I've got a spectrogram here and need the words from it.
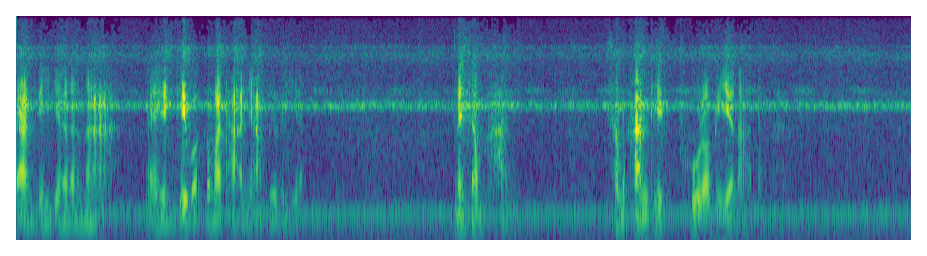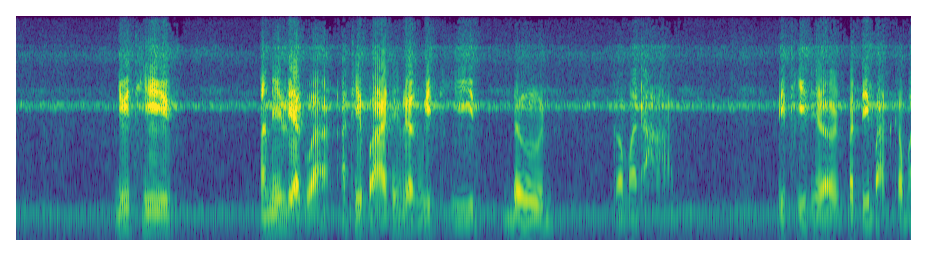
การพิจารณา ในที่ว่ากรรมฐานหยาบละเอียดไม่สำคัญสำคัญที่ผู้เราพิจารณาต่างหากวิธี อันนี้เรียกว่า อธิบายถึงเรื่องวิธีเดินกรรมฐาน วิธีที่เราปฏิบัติกรรม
